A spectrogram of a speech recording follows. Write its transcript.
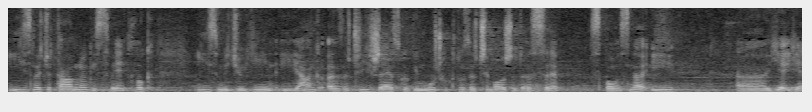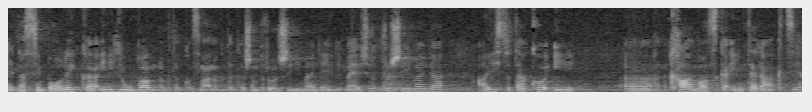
između tamnog i svetlog, između yin i yang, znači i ženskog i muškog, tu znači može da se spozna i je jedna simbolika i ljubavnog, takozvanog, da kažem, proživanja ili među proživanja, a isto tako i harmonska interakcija.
